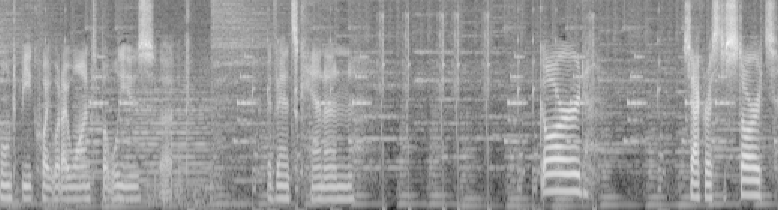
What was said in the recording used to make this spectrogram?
won't be quite what I want, but we'll use uh, Advanced Cannon. Guard. Sacrifice to start.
